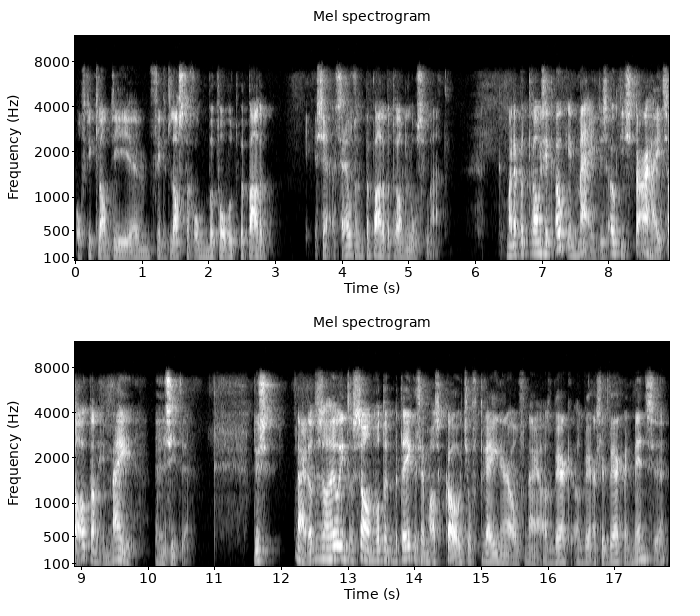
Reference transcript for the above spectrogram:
Of die klant die uh, vindt het lastig om bijvoorbeeld bepaalde, zelf bepaalde patronen los te laten. Maar dat patroon zit ook in mij. Dus ook die starheid zal ook dan in mij zitten. Dus nou, dat is al heel interessant, want het betekent zeg maar als coach of trainer of nou ja, als, werk, als je werkt met mensen,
